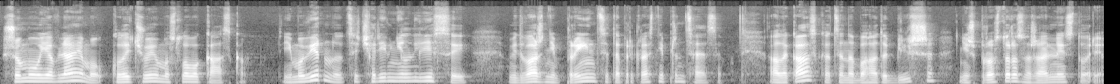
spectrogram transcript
Що ми уявляємо, коли чуємо слово казка? Ймовірно, це чарівні ліси, відважні принци та прекрасні принцеси. Але казка це набагато більше, ніж просто розважальна історія.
